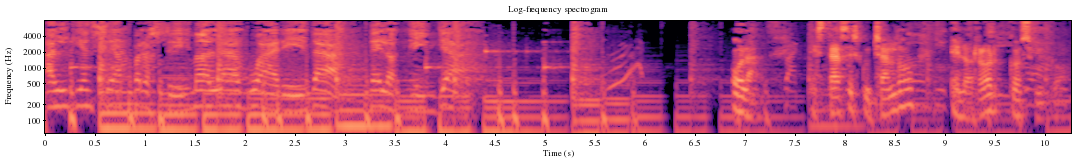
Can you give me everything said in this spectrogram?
Alguien se aproxima a la guarida de los ninjas. Hola, estás escuchando El Horror Cósmico,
